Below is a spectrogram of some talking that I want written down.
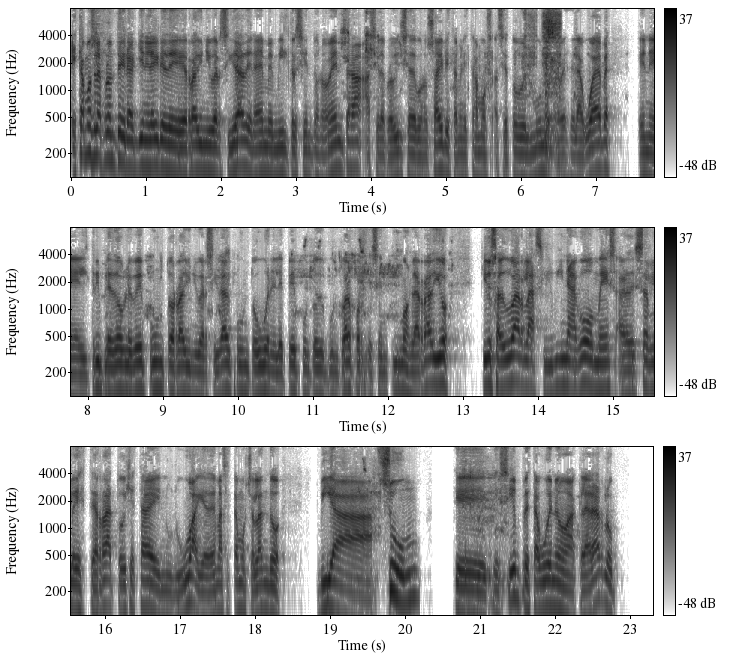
Estamos en la frontera, aquí en el aire de Radio Universidad, en AM 1390, hacia la provincia de Buenos Aires. También estamos hacia todo el mundo a través de la web, en el www.radiouniversidad.unlp.edu.ar, porque sentimos la radio. Quiero saludarla a Silvina Gómez, agradecerle este rato. Ella está en Uruguay, además estamos charlando vía Zoom, que siempre está bueno aclararlo,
